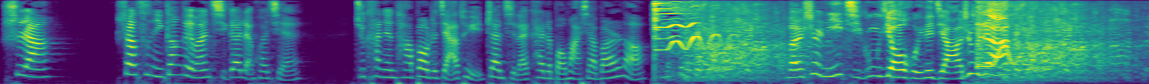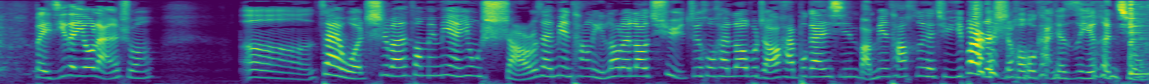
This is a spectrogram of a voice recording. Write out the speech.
是啊，上次你刚给完乞丐两块钱，就看见他抱着假腿站起来，开着宝马下班了。完事儿你挤公交回的家，是不是？北极的幽兰说：“嗯，在我吃完方便面，用勺在面汤里捞来捞去，最后还捞不着，还不甘心把面汤喝下去一半的时候，我感觉自己很穷。”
